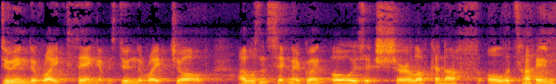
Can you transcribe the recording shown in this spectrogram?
doing the right thing, it was doing the right job. I wasn't sitting there going, oh, is it Sherlock enough all the time?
